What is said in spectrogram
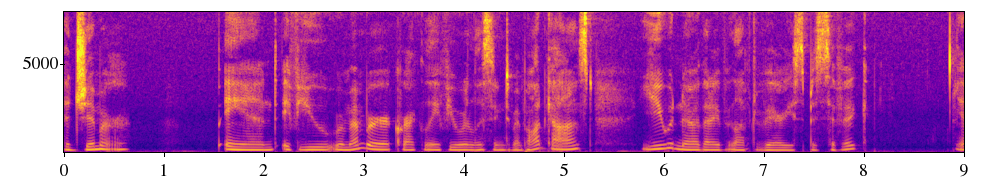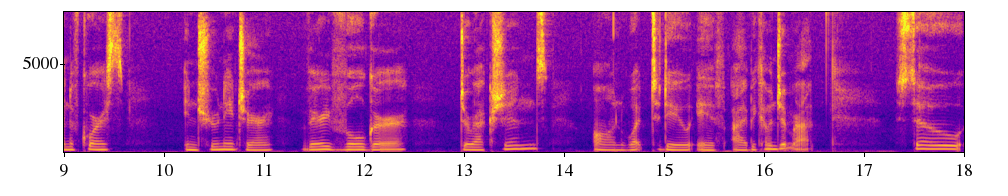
a gymmer. And if you remember correctly, if you were listening to my podcast, you would know that I've left very specific and, of course, in true nature, very vulgar directions on what to do if I become a gym rat. So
